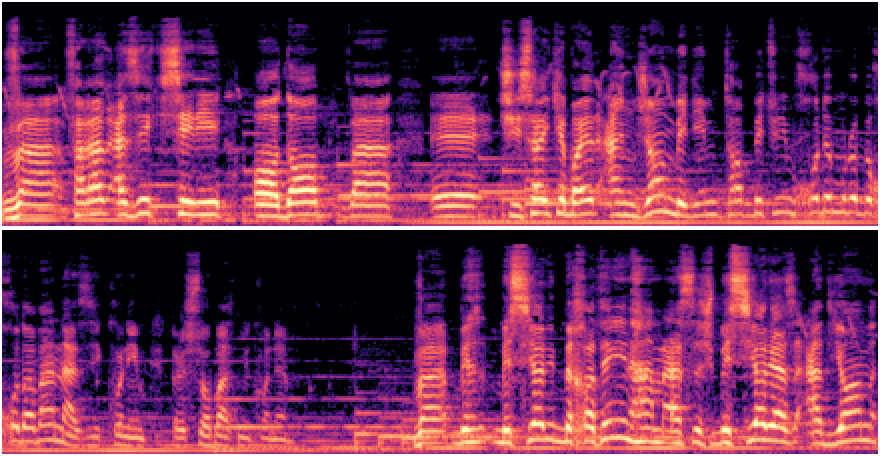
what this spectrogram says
و فقط از یک سری آداب و چیزهایی که باید انجام بدیم تا بتونیم خودمون رو به خداوند نزدیک کنیم داره صحبت می‌کنه. و بسیاری به خاطر این هم هستش بسیاری از ادیان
